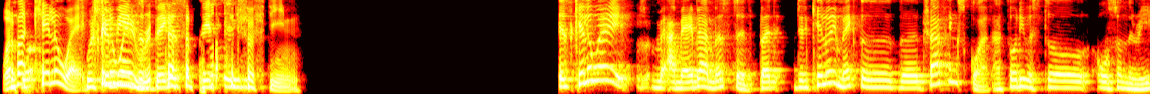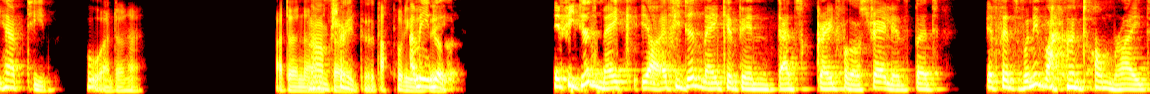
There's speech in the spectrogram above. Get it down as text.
What about Kellaway? Which Kellaway could be the biggest. Supported 15. Is Kellaway? Maybe I missed it, but did Kellaway make the the traveling squad? I thought he was still also in the rehab team. Oh, I don't know. I don't know. No, I'm sure he did. I thought he. I mean, there. look, if he did make, yeah, if he did make it, then that's great for the Australians. But if it's Vunivalu and Tom Wright,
